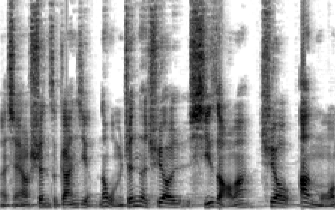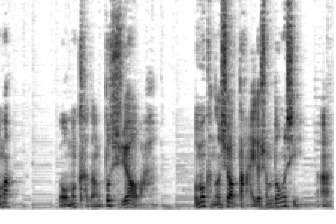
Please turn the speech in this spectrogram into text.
呃，想要身子干净，那我们真的需要洗澡吗？需要按摩吗？我们可能不需要吧。我们可能需要打一个什么东西啊，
